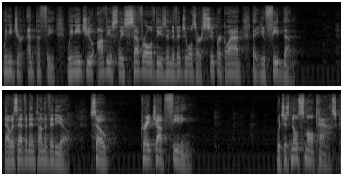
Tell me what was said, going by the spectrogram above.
We need your empathy. We need you. Obviously, several of these individuals are super glad that you feed them. That was evident on the video. So, great job feeding, which is no small task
